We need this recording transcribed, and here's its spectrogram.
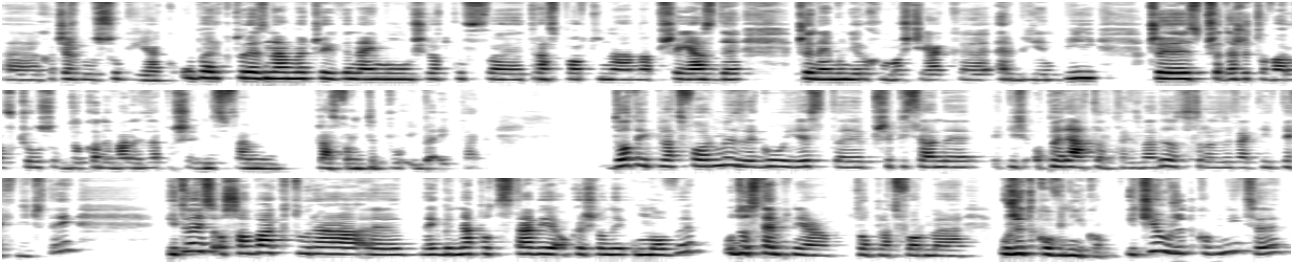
e, chociażby usługi jak Uber, które znamy, czyli wynajmu środków e, transportu na, na przejazdy, czy najmu nieruchomości jak Airbnb, czy sprzedaży towarów czy usług dokonywanych za pośrednictwem platform typu eBay. Tak? Do tej platformy z reguły jest e, przypisany jakiś operator, tak zwany, od strony takiej technicznej. I to jest osoba, która e, jakby na podstawie określonej umowy udostępnia tą platformę użytkownikom. I ci użytkownicy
